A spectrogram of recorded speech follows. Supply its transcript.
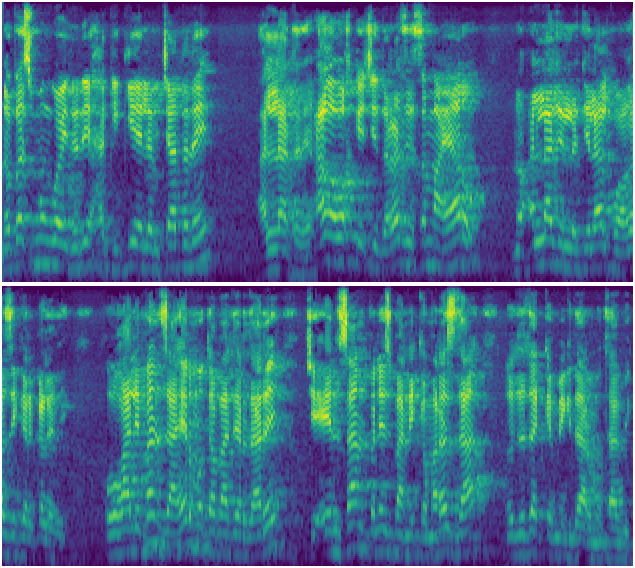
نو بس مونږ وای د دې حقيقي علم چاته دی الله ته دی هغه وخت چې د رز سم معیارو نو الله جل جلاله خو هغه ذکر کړی دی خو غالبا ظاهر متبادر دار چې انسان په نسبت باندې کمرز ده نو د دک مقدار مطابق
